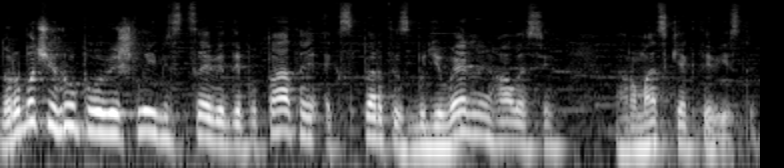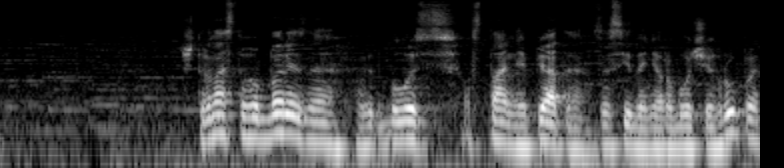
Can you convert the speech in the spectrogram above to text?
До робочої групи увійшли місцеві депутати, експерти з будівельної галузі, громадські активісти. 14 березня відбулось останнє п'яте засідання робочої групи,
